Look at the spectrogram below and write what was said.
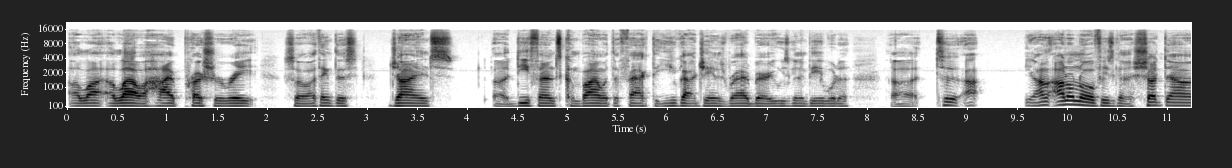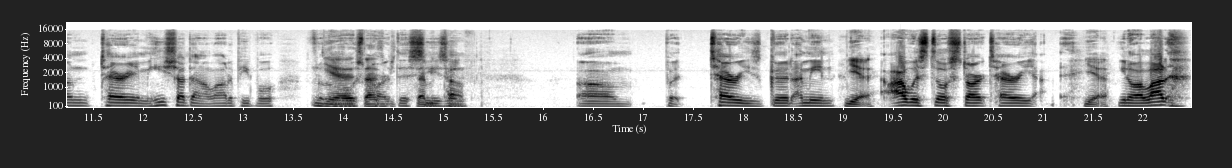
allow, allow a high pressure rate. So I think this Giants uh, defense combined with the fact that you got James Bradberry, who's going to be able to uh, to you know I, I, don't know if he's going to shut down Terry. I mean, he shut down a lot of people for the yeah, most part this season. Um, but Terry's good. I mean, yeah, I would still start Terry. Yeah, you know a lot. Of,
